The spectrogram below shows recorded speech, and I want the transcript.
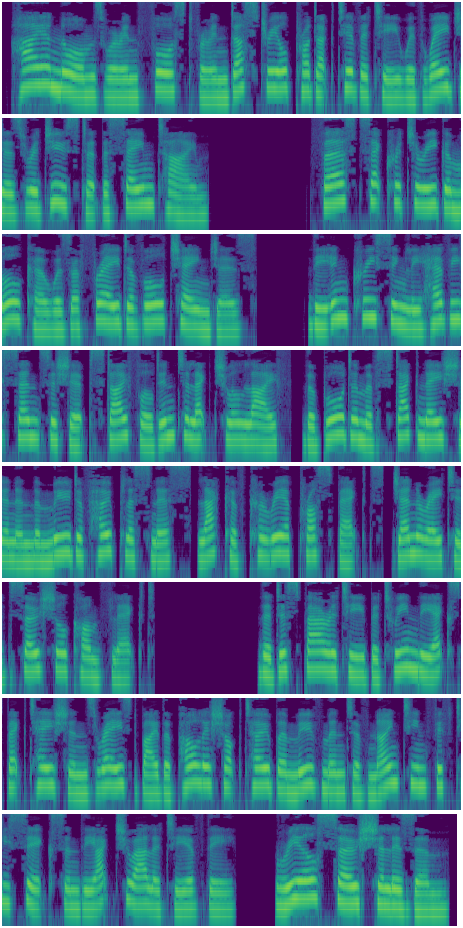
Higher norms were enforced for industrial productivity with wages reduced at the same time. First Secretary Gomulka was afraid of all changes. The increasingly heavy censorship stifled intellectual life, the boredom of stagnation and the mood of hopelessness lack of career prospects generated social conflict. The disparity between the expectations raised by the Polish October movement of 1956 and the actuality of the real socialism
